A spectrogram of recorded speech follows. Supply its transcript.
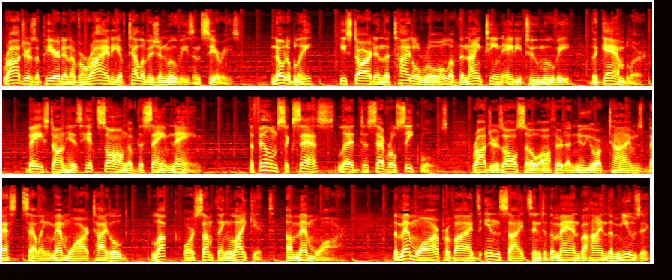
Rogers appeared in a variety of television movies and series. Notably, he starred in the title role of the 1982 movie The Gambler, based on his hit song of the same name. The film's success led to several sequels. Rogers also authored a New York Times best-selling memoir titled Luck or Something Like It, a Memoir. The memoir provides insights into the man behind the music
